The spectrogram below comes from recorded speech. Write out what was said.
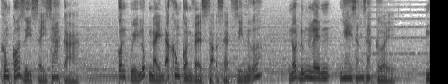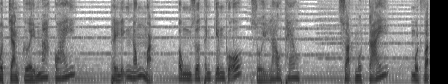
Không có gì xảy ra cả. Con quỷ lúc này đã không còn vẻ sợ sệt gì nữa. Nó đứng lên, nhe răng ra cười. Một chàng cười ma quái. Thầy lĩnh nóng mặt. Ông giơ thanh kiếm gỗ, rồi lao theo. Soạt một cái một vật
